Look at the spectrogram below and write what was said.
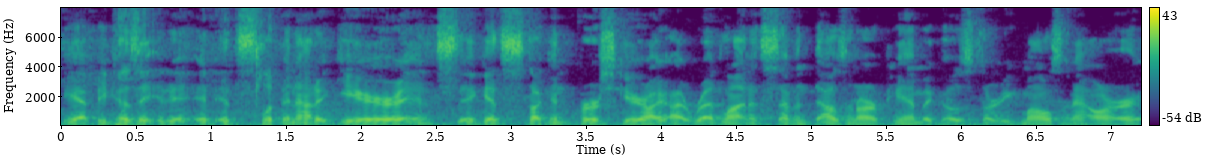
Yeah, because it, it, it's slipping out of gear. It's it gets stuck in first gear. I, I redline at 7,000 RPM. It goes 30 miles an hour.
